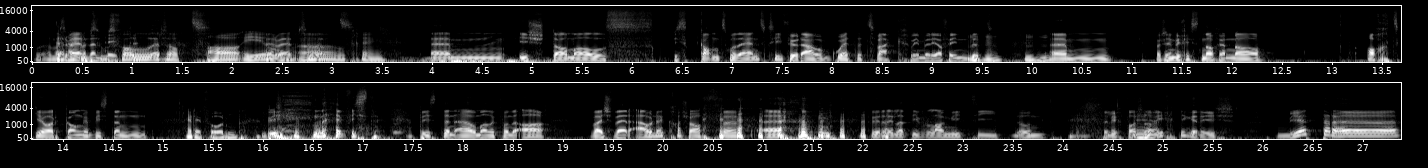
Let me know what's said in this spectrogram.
was? Erwerbsausfallersatz. Ah, EO. Erwerbsersatz. Ah, okay. ähm, ist damals bis ganz modernes gewesen, für auch einen guten Zweck, wie man ja findet. Mhm. Mhm. Ähm, wahrscheinlich ist es nachher noch 80 Jahre gegangen, bis dann, Reform. bis, nein, bis, bis dann auch mal gefunden, ah, weißt du, wer auch nicht kann arbeiten ähm, für relativ lange Zeit und vielleicht fast noch Ja. wichtiger ist, Mütter.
